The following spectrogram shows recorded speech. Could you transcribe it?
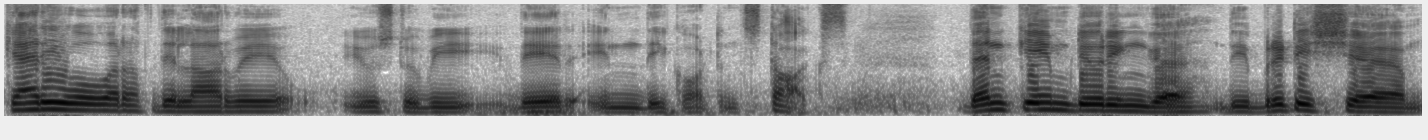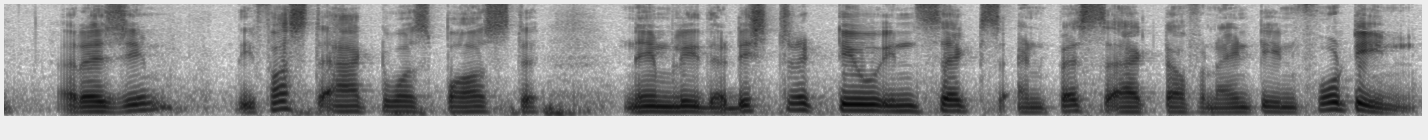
carryover of the larvae used to be there in the cotton stalks. Then came during uh, the British uh, regime, the first act was passed namely the Destructive Insects and Pests Act of 1914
